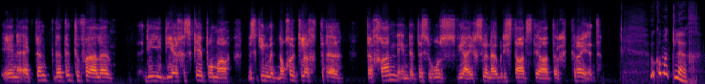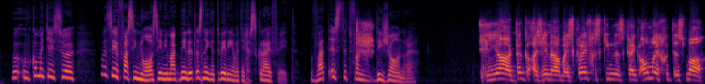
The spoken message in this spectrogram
En ek dink dit het vir hulle die idee geskep om maar miskien met nog 'n klug te te gaan en dit is hoe ons wie hy so nou by die Staatsteater gekry het. Hoekom 'n klug? Hoe hoekom het jy so wil sê fascinasie nie, maar ek meen dit is nou jou tweede een wat jy geskryf het. Wat is dit van die genre? Ja, ek dink as jy na my skryfgeskiedenis kyk, al my goed is maar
